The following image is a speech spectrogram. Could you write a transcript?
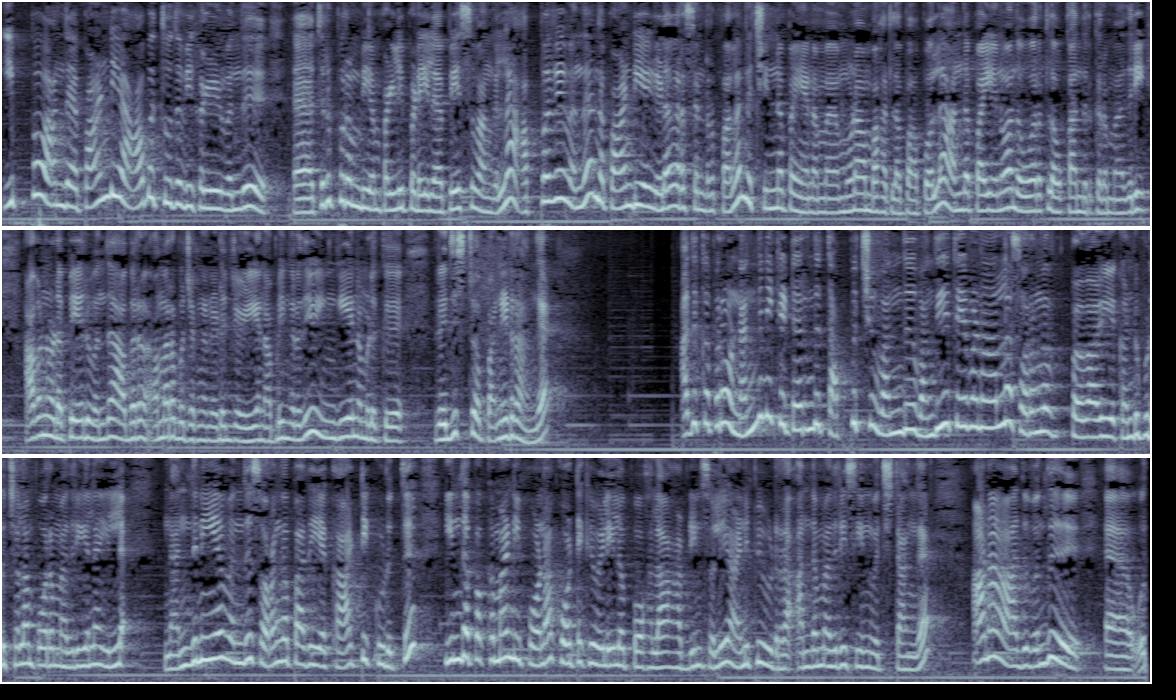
இப்போ அந்த பாண்டிய ஆபத்துதவிகள் வந்து திருப்புரம்பியம் பள்ளிப்படையில பேசுவாங்கல்ல அப்பவே வந்து அந்த பாண்டிய இளவரசன் இருப்பால அந்த சின்ன பையன் நம்ம மூணாம் பாகத்துல பார்ப்போம்ல அந்த பையனும் அந்த ஓரத்துல உட்காந்துருக்கிற மாதிரி அவனோட பேர் வந்து அபர அமரபுஜங்க நெடுஞ்செழியன் அப்படிங்கறதையும் இங்கேயே நம்மளுக்கு ரெஜிஸ்டர் பண்ணிடுறாங்க. அதுக்கப்புறம் நந்தினி கிட்ட இருந்து தப்பிச்சு வந்து வந்தியத்தேவனால சுரங்க வழியை கண்டுபிடிச்செல்லாம் போற மாதிரியெல்லாம் இல்லை. நந்தினியே வந்து சுரங்க பாதையை காட்டி கொடுத்து இந்த பக்கமா நீ போனா கோட்டைக்கு வெளியில போகலாம் அப்படின்னு சொல்லி அனுப்பி விடுறா. அந்த மாதிரி சீன் வச்சுட்டாங்க. ஆனால் அது வந்து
